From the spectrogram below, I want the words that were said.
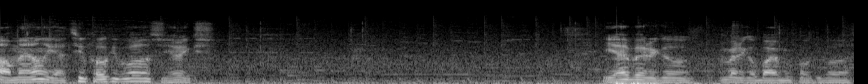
Oh man, I only got two Pokeballs? Yikes. Yeah, I better go I better go buy more Pokeballs.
